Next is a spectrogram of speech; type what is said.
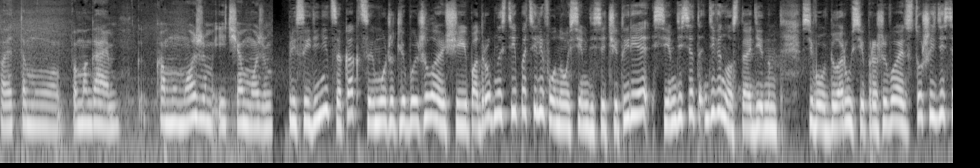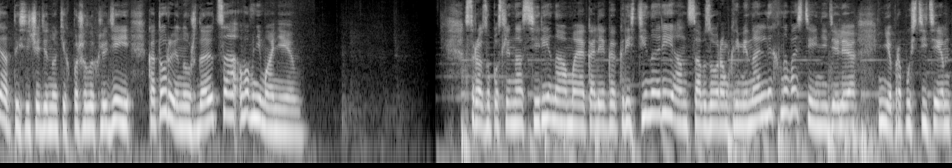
Поэтому помогаем кому можем и чем можем. Присоединиться к акции может любой желающий. Подробности по телефону 74 70 91. Всего в Беларуси проживает 160 тысяч одиноких пожилых людей, которые нуждаются во внимании. Сразу после нас «Сирена», моя коллега Кристина Риан с обзором криминальных новостей недели. Не пропустите.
